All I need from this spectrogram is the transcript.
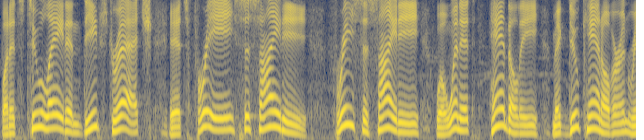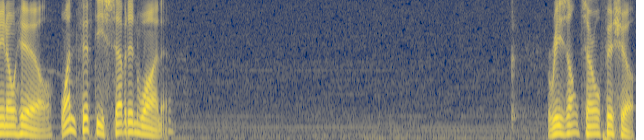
but it's too late in deep stretch. It's Free Society. Free Society will win it handily. McDuke Hanover and Reno Hill. 157 and 1. Results are official.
